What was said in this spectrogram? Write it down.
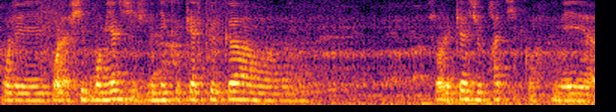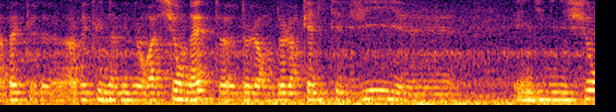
pour, les, pour la fibromyalgie. Je n'ai que quelques cas euh, sur lesquels je pratique, mais avec, avec une amélioration nette de leur, de leur qualité de vie. Et, et une diminution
